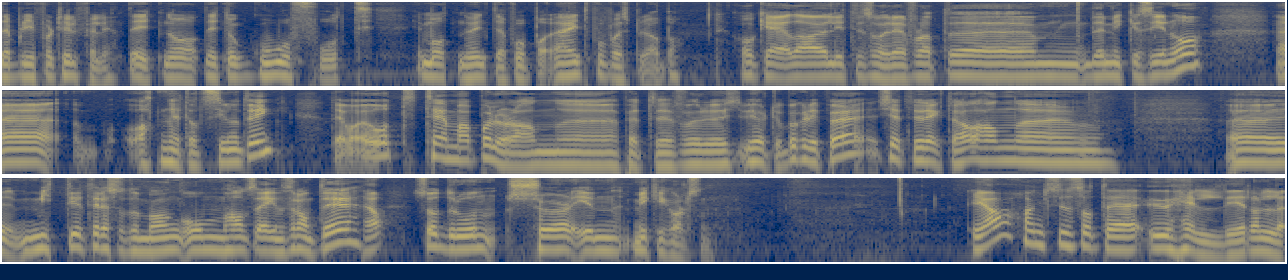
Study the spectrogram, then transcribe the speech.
det, blir for tilfeldig. Det er ikke noe, det er ikke noe godfot i måten du henter, fotball, henter fotballspillere på. Ok, da er jeg litt i sorry for at uh, det Mikke sier nå, uh, at han helt tatt sier noe, det var jo et tema på lørdagen, Petter. For vi hørte jo på klippet. Kjetil Rekdal, han midt i et resonnement om hans egen framtid, ja. så dro han sjøl inn Mikke Karlsen. Ja, han syns at det er uheldig rolle,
